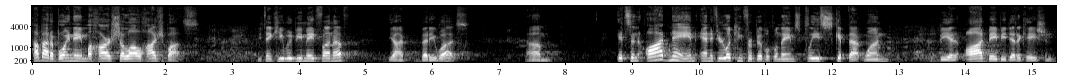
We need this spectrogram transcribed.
How about a boy named Maher Shalal Hashbaz? You think he would be made fun of? Yeah, I bet he was. Um, it's an odd name, and if you're looking for biblical names, please skip that one. It'd be an odd baby dedication.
